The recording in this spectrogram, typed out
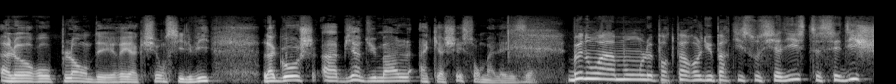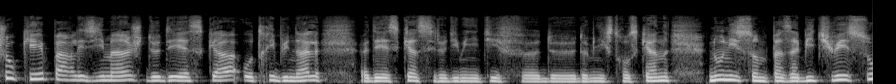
Alors, au plan des réactions, Sylvie, la gauche a bien du mal à cacher son malaise. Benoît Hamon, le porte-parole du Parti socialiste, s'est dit choqué par les images de DSK au tribunal. DSK, c'est le diminutif de Dominique Strauss-Kahn. Nous n'y sommes pas habitués, sauf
